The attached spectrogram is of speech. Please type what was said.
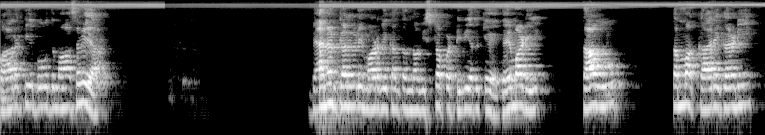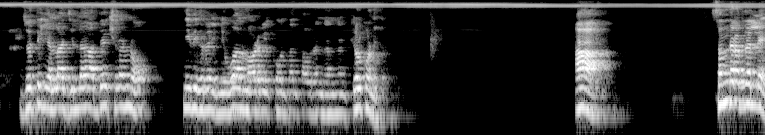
ಭಾರತೀಯ ಬೌದ್ಧ ಮಹಾಸಭೆಯ ಬ್ಯಾನರ್ ಕೆಳಗಡೆ ಮಾಡಬೇಕಂತ ನಾವು ಇಷ್ಟಪಟ್ಟಿವಿ. ಅದಕ್ಕೆ ದಯಮಾಡಿ ತಾವು ತಮ್ಮ ಕಾರ್ಯಕಾರಿಣಿ ಜೊತೆಗೆ ಎಲ್ಲ ಜಿಲ್ಲಾ ಅಧ್ಯಕ್ಷರನ್ನು ನೀವು ಇದರಲ್ಲಿ ಇನ್ವಾಲ್ವ್ ಮಾಡಬೇಕು ಅಂತಂತ ಅವರನ್ನು ನನ್ನನ್ನು ಕೇಳ್ಕೊಂಡಿದ್ದರು ಆ ಸಂದರ್ಭದಲ್ಲೇ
